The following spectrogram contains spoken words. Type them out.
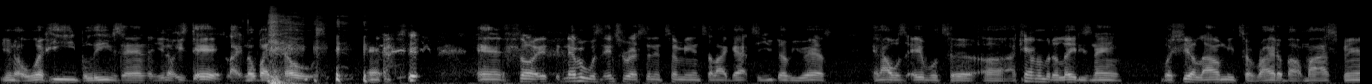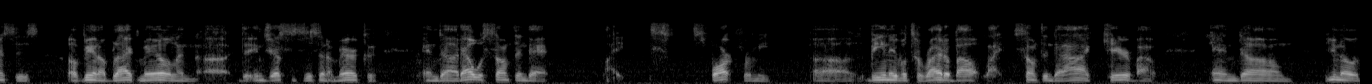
you know what he believes in, and you know he's dead, like nobody knows. and, and, so it, it, never was interesting to me until I got to UWF, and I was able to. Uh, I can't remember the lady's name, but she allowed me to write about my experiences of being a black male and uh, the injustices in America, and uh, that was something that like sparked for me, uh, being able to write about like something that I care about, and um, you know,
